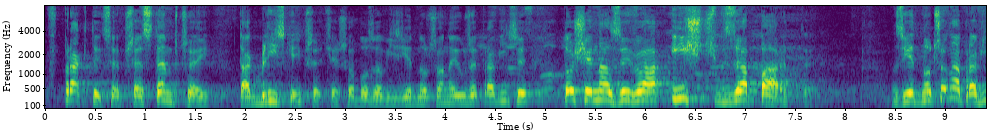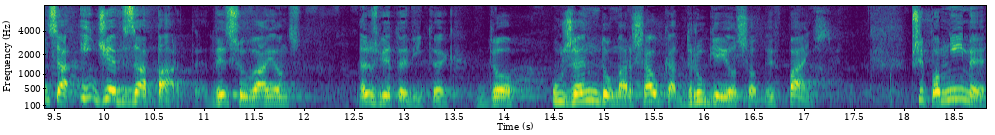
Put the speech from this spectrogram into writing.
w praktyce przestępczej tak bliskiej przecież obozowi Zjednoczonej Prawicy, to się nazywa iść w zaparte. Zjednoczona Prawica idzie w zaparte, wysuwając Elżbietę Witek do urzędu marszałka drugiej osoby w państwie. Przypomnijmy,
